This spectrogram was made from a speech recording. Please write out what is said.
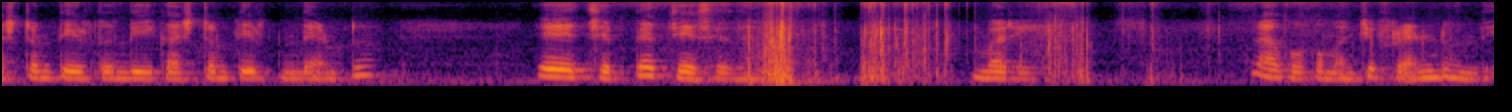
కష్టం తీరుతుంది ఈ కష్టం తీరుతుంది అంటూ ఏ చెప్తే చేసేదాన్ని. మరి నాకు ఒక మంచి ఫ్రెండ్ ఉంది.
